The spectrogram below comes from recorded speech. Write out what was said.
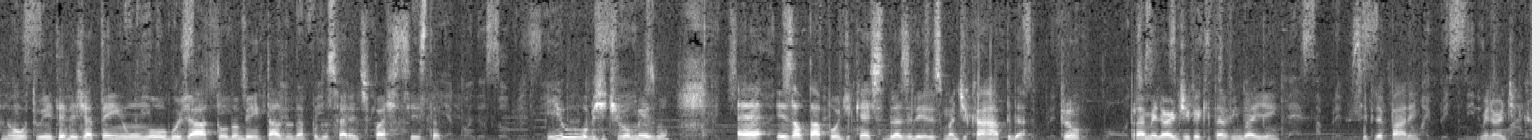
no Twitter, eles já tem um logo já todo ambientado na podosfera antifascista. E o objetivo mesmo é exaltar podcasts brasileiros. Uma dica rápida para a melhor dica que tá vindo aí, hein? Se preparem, melhor dica.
